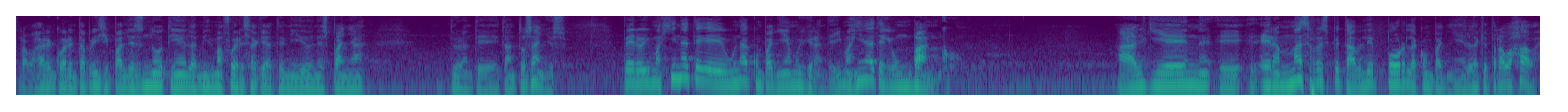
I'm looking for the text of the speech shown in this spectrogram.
trabajar en 40 principales no tiene la misma fuerza que ha tenido en España durante tantos años. Pero imagínate una compañía muy grande, imagínate que un banco, alguien eh, era más respetable por la compañía en la que trabajaba.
